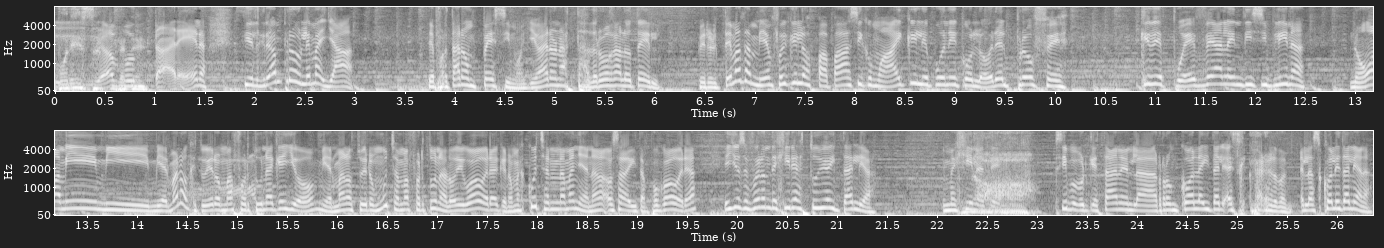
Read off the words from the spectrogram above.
por fíjate. Punta Arenas. Si el gran problema ya, se portaron pésimo, llevaron hasta droga al hotel. Pero el tema también fue que los papás así como, ay, que le pone color el profe. Que después vea la indisciplina. No, a mí, mi, mi hermano, que tuvieron más fortuna que yo, mi hermanos tuvieron mucha más fortuna, lo digo ahora, que no me escuchan en la mañana, o sea, y tampoco ahora, ellos se fueron de gira de estudio a Italia. Imagínate. No. Sí, porque estaban en la Roncola italiana, perdón, en la escuela italiana.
